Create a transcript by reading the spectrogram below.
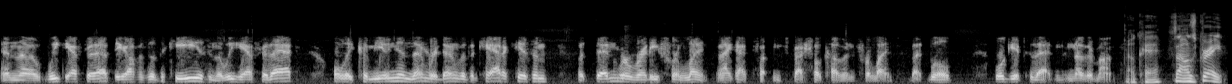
and the week after that, the office of the keys, and the week after that, Holy Communion. Then we're done with the Catechism, but then we're ready for Lent. And I got something special coming for Lent, but we'll we'll get to that in another month. Okay, sounds great.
